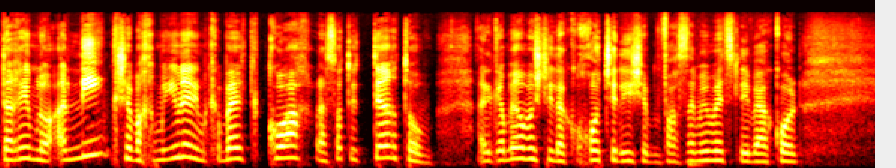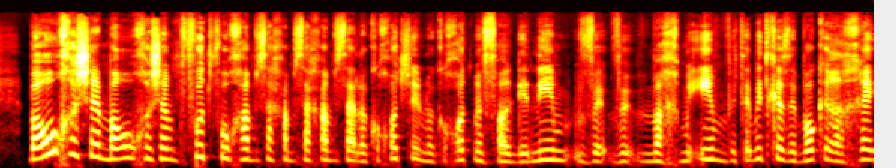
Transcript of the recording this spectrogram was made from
תרים לו. אני, כשמחמיאים לי, אני מקבלת כוח לעשות יותר טוב. אני גם היום יש לי לקוחות שלי שמפרסמים אצלי והכל. ברוך השם, ברוך השם, טפו טפו, חמסה, חמסה, חמסה, לקוחות שלי הם לקוחות מפרגנים ומחמיאים, ותמיד כזה בוקר אחרי,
